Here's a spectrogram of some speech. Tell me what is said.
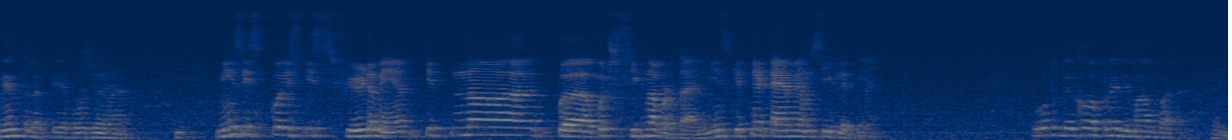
मेहनत लगती है बहुत ज़्यादा। मीन्स इसको इस इस फ़ील्ड में कितना कुछ सीखना पड़ता है? मीन्स कितने टाइम में हम सीख लेते हैं? वो तो देखो अपने दिमाग पर है। हाँ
